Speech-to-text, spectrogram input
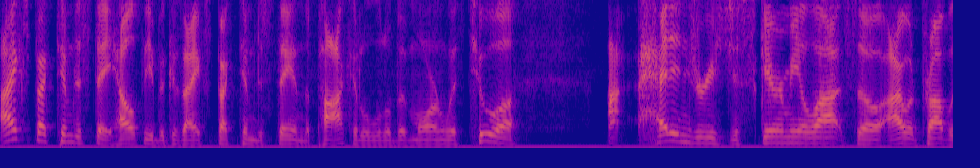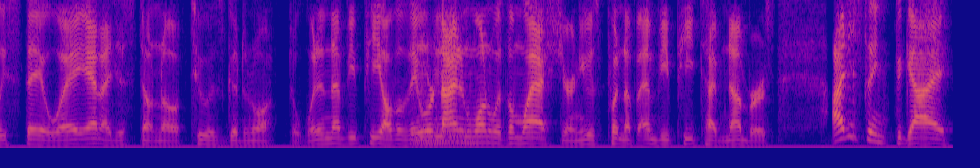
I expect him to stay healthy because I expect him to stay in the pocket a little bit more. And with Tua head injuries just scare me a lot, so I would probably stay away. And I just don't know if Tua is good enough to win an MVP. Although they mm-hmm. were nine and one with him last year, and he was putting up MVP type numbers. I just think the guy,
